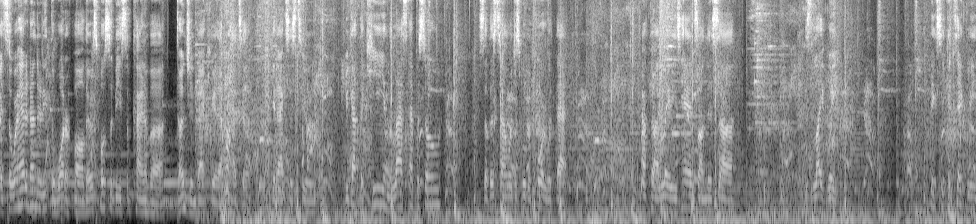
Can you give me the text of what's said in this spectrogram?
Alright, so we're headed underneath the waterfall. There was supposed to be some kind of a dungeon back here that we had to get access to. We got the key in the last episode, so this time we're just moving forward with that. After I lay these hands on this, uh, this lightweight. Thinks he can take me.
